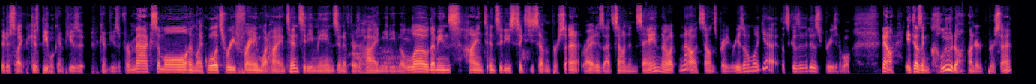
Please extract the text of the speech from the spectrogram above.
They're just like because people confuse it confuse it for maximal and like well let's reframe what high intensity means and if there's a high medium and low that means high intensity is 67% right? Does that sound insane? They're like no it sounds pretty reasonable. I'm like yeah that's because it is reasonable. Now it does include 100%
